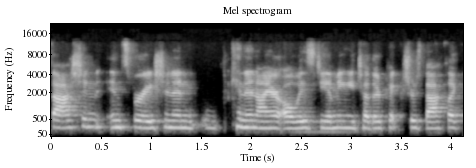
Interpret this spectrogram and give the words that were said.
fashion inspiration and Ken and I are always DMing each other pictures back. Like,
